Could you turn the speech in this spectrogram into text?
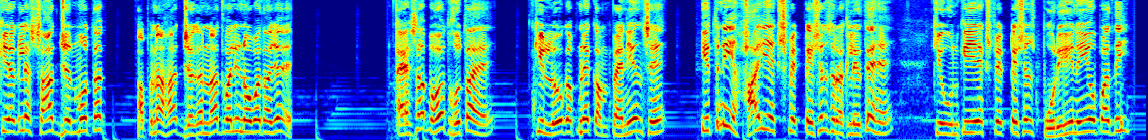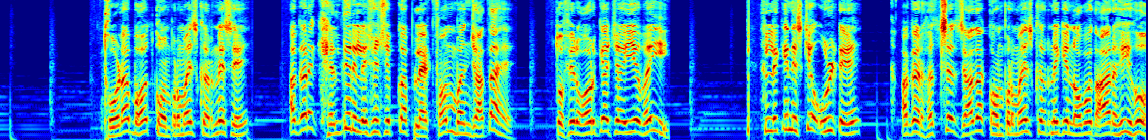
कि अगले सात जन्मों तक अपना हाथ जगन्नाथ वाली नौबत आ जाए। ऐसा बहुत होता है कि लोग अपने कंपेनियन से इतनी हाई एक्सपेक्टेशंस रख लेते हैं कि उनकी ये एक्सपेक्टेशंस पूरी ही नहीं हो पाती। थोड़ा बहुत कॉम्प्रोमाइज करने से अगर एक हेल्दी रिलेशनशिप का प्लेटफॉर्म बन जाता है तो फिर और क्या चाहिए भाई? लेकिन इसके उल्टे, अगर हद से ज़्यादा कॉम्प्रोमाइज करने की नौबत आ रही हो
